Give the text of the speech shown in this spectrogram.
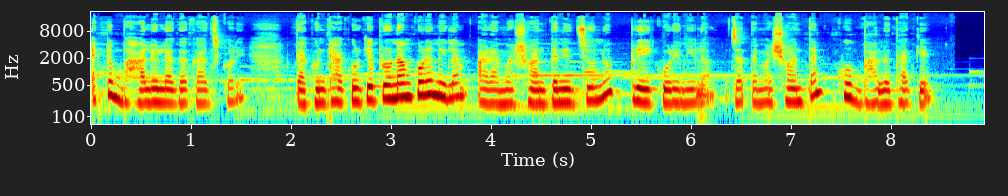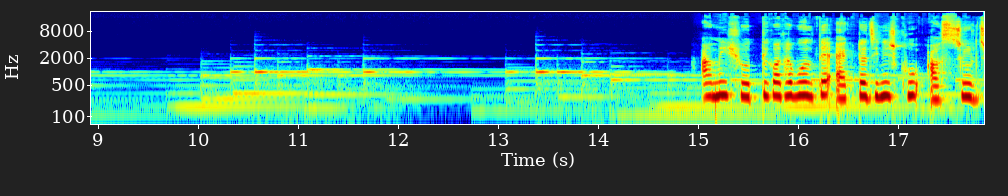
একটা ভালো লাগা কাজ করে। তো এখন ঠাকুরকে প্রণাম করে নিলাম আর আমার সন্তানের জন্য প্রে করে নিলাম যাতে আমার সন্তান খুব ভালো থাকে। আমি সত্যি কথা বলতে একটা জিনিস খুব আশ্চর্য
